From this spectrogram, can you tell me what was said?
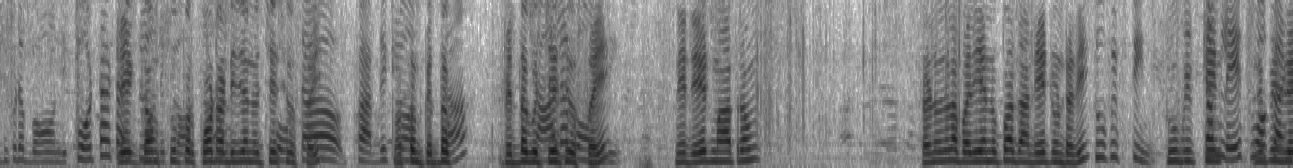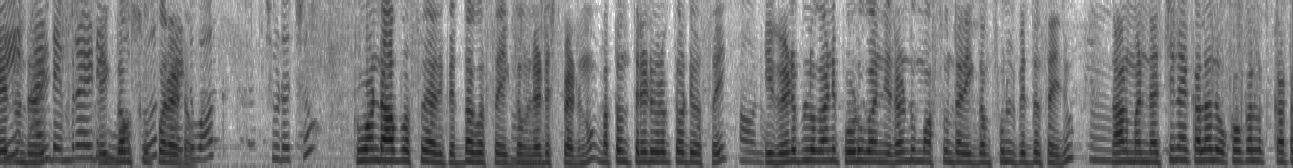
ఇది కూడా బాగుంది. కోటా టైప్ ఎక్దమ్ సూపర్ కోటా డిజైన్ వచ్చేసి వస్తాయి. ఫ్యాబ్రిక్ మొత్తం పెద్ద పెద్దగా వచ్చేసి వస్తాయి. నేను రేట్ మాత్రం రెండు వందల పదిహేను రూపాయలు దాని రేట్ ఉంటుంది. Two fifteen two fifteen lace work rupees rate అండి ఉంటుంది. ఎక్దమ్ సూపర్ ఐటమ్. వర్క్ చూడొచ్చు. టూ అండ్ హాఫ్ వస్తాయి. అది పెద్దగా వస్తాయి ఎక్దమ్ లేటెస్ట్ ప్యాటర్న్ మొత్తం థ్రెడ్ వర్క్ తోటి వస్తాయి. ఈ వెడుపులు కానీ పొడు కానీ రెండు మస్తు ఉంటుంది ఎక్దమ్ ఫుల్ పెద్ద సైజు దాని మన నచ్చిన కలర్ ఒక్కొక్క కట్ట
